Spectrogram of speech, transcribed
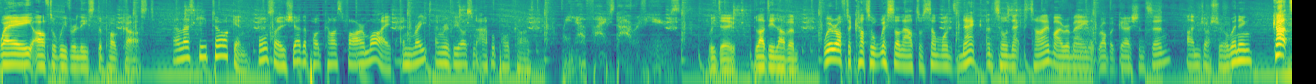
way after we've released the podcast. And let's keep talking. Also, share the podcast far and wide and rate and review us on Apple Podcast. We love five star reviews. We do. Bloody love them. We're off to cut a whistle out of someone's neck. Until next time, I remain Robert Gershenson. I'm Joshua Winning. Cut!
